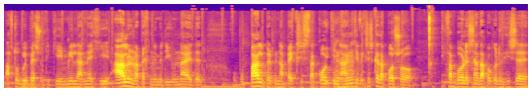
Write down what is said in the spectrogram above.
αυτό που είπες ότι και η Μίλαν έχει άλλο ένα παιχνίδι με τη United, όπου πάλι πρέπει να παίξει στα κοκκινα και δεν ξέρεις κατά πόσο θα μπορέσει να ανταποκριθεί σε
